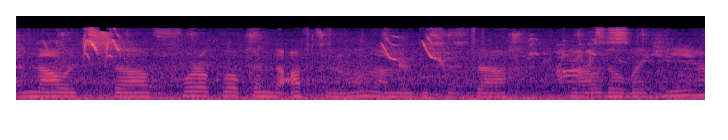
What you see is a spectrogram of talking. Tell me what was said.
And now it's uh, 4 o'clock in the afternoon and this is the crowd over here.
